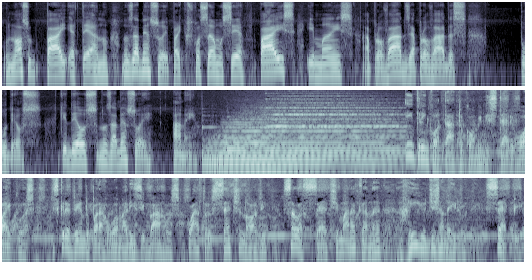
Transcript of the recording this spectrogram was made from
o nosso Pai eterno, nos abençoe para que possamos ser pais e mães aprovados e aprovadas por Deus. Que Deus nos abençoe. Amém. Entre em contato com o Ministério Oicos, escrevendo para a Rua Marise Barros, 479, Sala 7, Maracanã, Rio de Janeiro. CEP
